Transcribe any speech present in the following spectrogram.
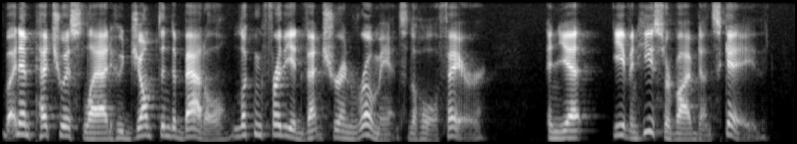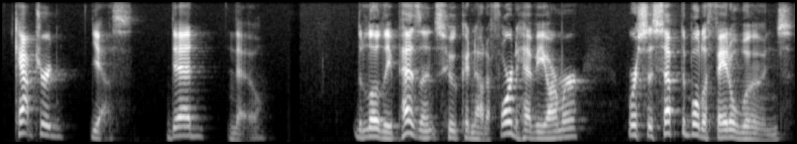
but an impetuous lad who jumped into battle looking for the adventure and romance of the whole affair. And yet, even he survived unscathed. Captured? Yes. Dead? No. The lowly peasants who could not afford heavy armor were susceptible to fatal wounds.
